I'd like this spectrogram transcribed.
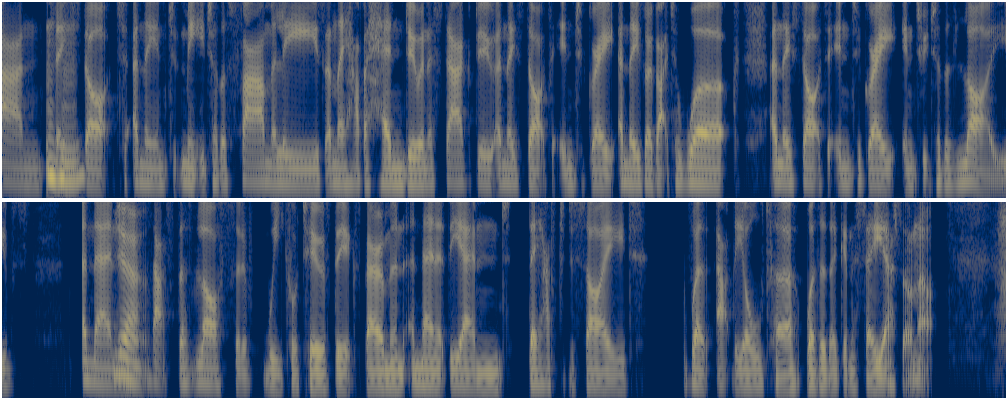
and they Mhm. start and they int- meet each other's families and they have a hen do and a stag do and they start to integrate and they go back to work and they start to integrate into each other's lives and then Yeah. that's the last sort of week or two of the experiment and then at the end they have to decide whether at the altar whether they're going to say yes or not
